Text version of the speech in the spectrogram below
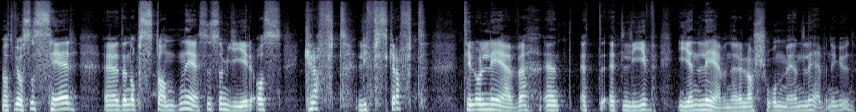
Men at vi også ser eh, den oppstandende Jesus som gir oss kraft, livskraft, til å leve et, et, et, liv i en levende relasjon med en levende Gud.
